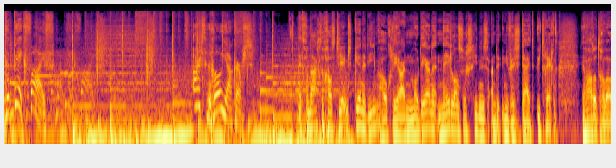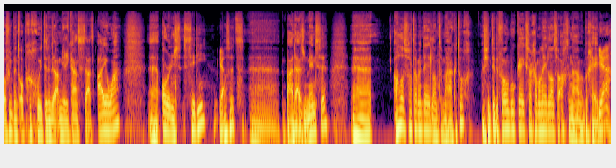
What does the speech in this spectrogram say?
The Big Five. Art Rojakkers. Met vandaag de gast James Kennedy, hoogleraar moderne Nederlandse geschiedenis aan de Universiteit Utrecht. En we hadden het er al over. U bent opgegroeid in de Amerikaanse staat Iowa. Uh, Orange City was het. Uh, een paar duizend mensen. Uh, alles wat daar met Nederland te maken, toch? Als je een telefoonboek keek, zag je allemaal Nederlandse achternamen, begrepen. Ja,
